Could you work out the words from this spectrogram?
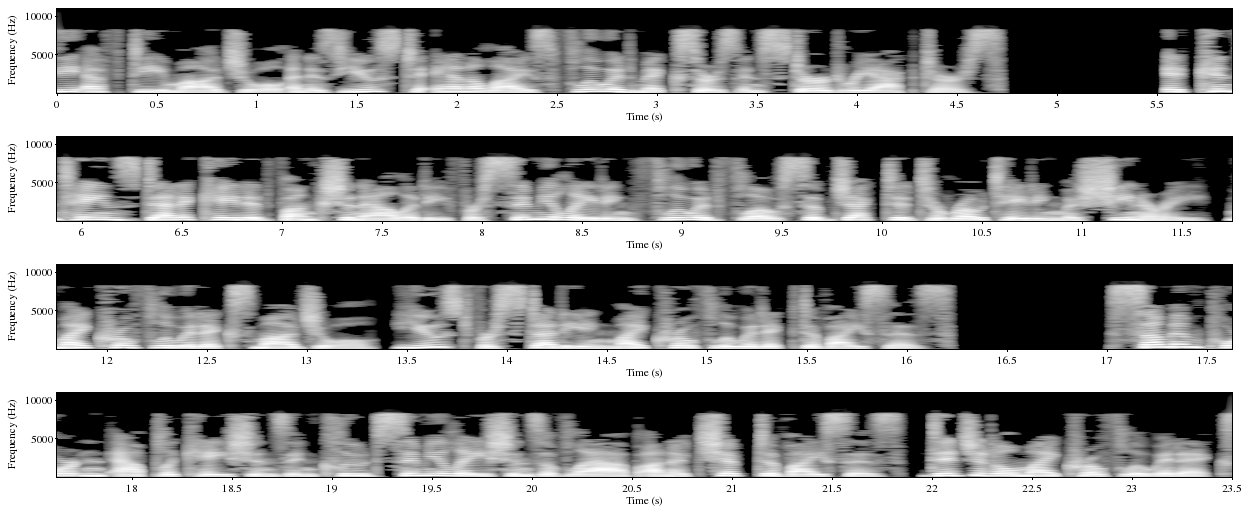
CFD module and is used to analyze fluid mixers and stirred reactors. It contains dedicated functionality for simulating fluid flow subjected to rotating machinery, microfluidics module, used for studying microfluidic devices. Some important applications include simulations of lab-on-a-chip devices, digital microfluidics,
